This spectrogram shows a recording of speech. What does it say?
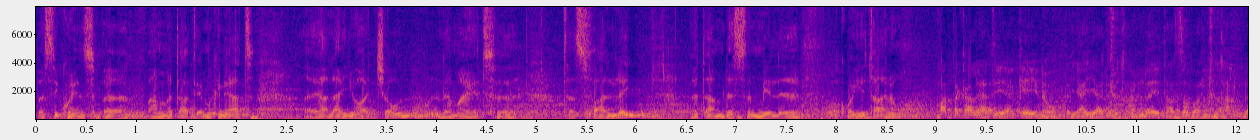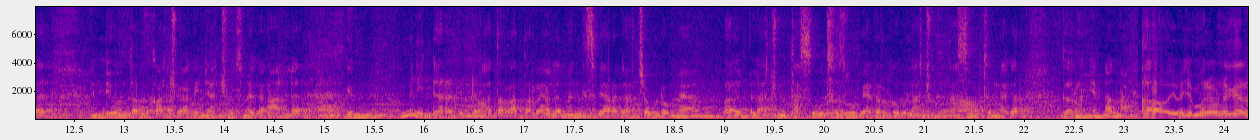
በሲኮንስ በአመጣጤ ምክንያት ያላየኋቸውን ለማየት ተስፋ አለኝ። በጣም ደስ የሚል ቆይታ ነው። ማጠቃለያ ጥያቄ ነው። ያያችሁት አለ፣ የታዘባችሁት አለ፣ እንዲሆን ጠብቃችሁ ያገኛችሁት ነገር አለ። ግን ምን ይደረግ እንደው አጠር አጠር ያለ መንግስት ቢያደርጋቸው ብለው ብላችሁ የምታስቡት ህዝቡ ቢያደርገው ብላችሁ የምታስቡትን ነገር ገሩኝና እና አዎ የመጀመሪያው ነገር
